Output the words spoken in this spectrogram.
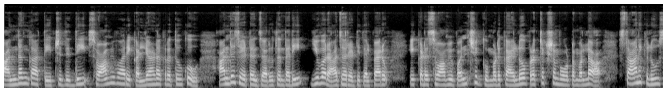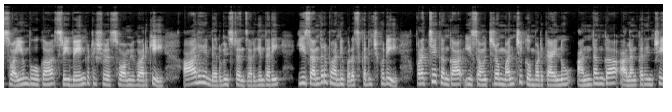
అందంగా తీర్చిదిద్ది స్వామివారి కళ్యాణ క్రతువుకు అందజేయటం జరుగుతుందని యువ రాజారెడ్డి తెలిపారు. ఇక్కడ స్వామి మంచి గుమ్మడికాయలో ప్రత్యక్షమవటం వల్ల స్థానికులు స్వయంభూగా శ్రీ వెంకటేశ్వర స్వామి వారికి ఆలయం నిర్మించడం జరిగిందని ఈ సందర్భాన్ని పురస్కరించుకొని ప్రత్యేకంగా ఈ సంవత్సరం మంచి గుమ్మడికాయను అందంగా అలంకరించి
